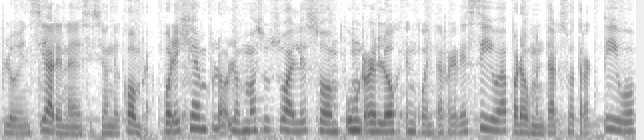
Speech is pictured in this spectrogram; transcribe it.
influenciar en la decisión de compra. Por ejemplo, los más usuales son un reloj en cuenta regresiva para aumentar su atractivo,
